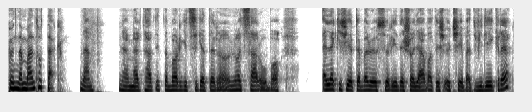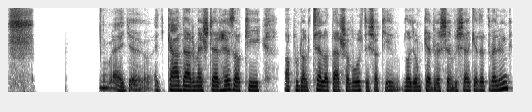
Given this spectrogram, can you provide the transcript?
Önt nem bántották? Nem. Nem, mert hát itt a Bargit szigeten, a nagy száróba lekísértem először édesanyámat és öcsémet vidékre, egy, egy kádármesterhez, aki apunak cellatársa volt, és aki nagyon kedvesen viselkedett velünk.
